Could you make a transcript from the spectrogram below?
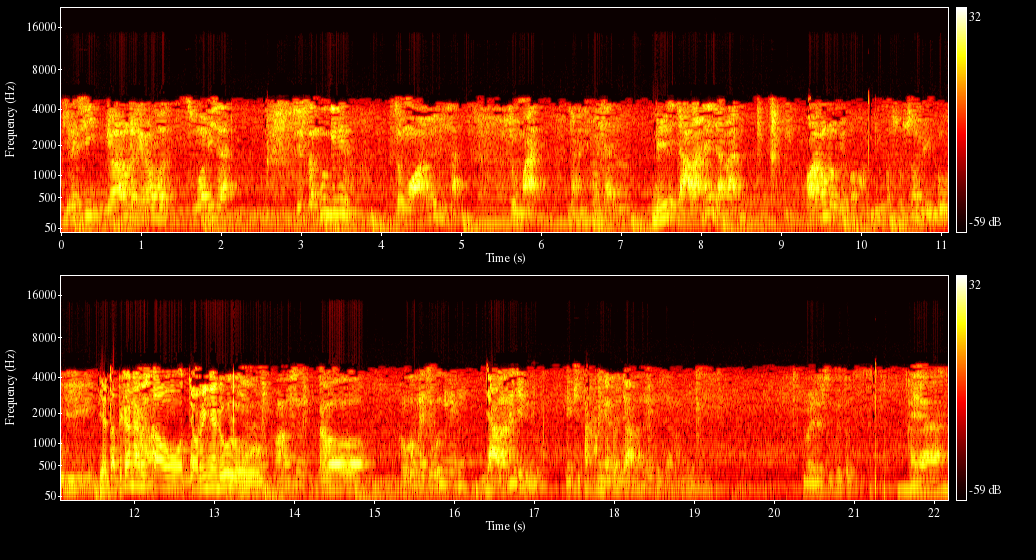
gila sih ini orang udah kayak robot. Semua bisa. Sistemku gini semua orang tuh bisa cuma jangan dipelajari Di? jalan aja jalan. Orang belum bego oh, ini mah susah bego. Ya tapi kan harus tahu teorinya dulu. Ya, kalau kalau kalau gue prinsip gue gini jalan aja dulu. Ya kita kan gak tau jalan ya udah jalan aja. Mulai dari situ tuh. Kayak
